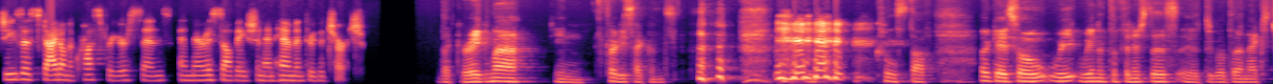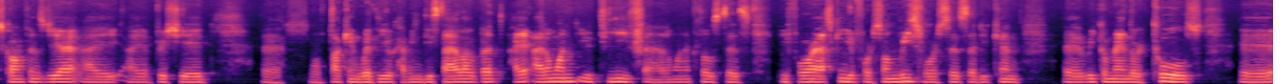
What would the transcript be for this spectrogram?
Jesus died on the cross for your sins, and there is salvation in him and through the church. The kerygma in 30 seconds. cool stuff. Okay, so we, we need to finish this uh, to go to the next conference. Yeah, I, I appreciate uh, well talking with you, having this dialogue, but I, I don't want you to leave. I don't want to close this before asking you for some resources that you can uh, recommend or tools uh,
